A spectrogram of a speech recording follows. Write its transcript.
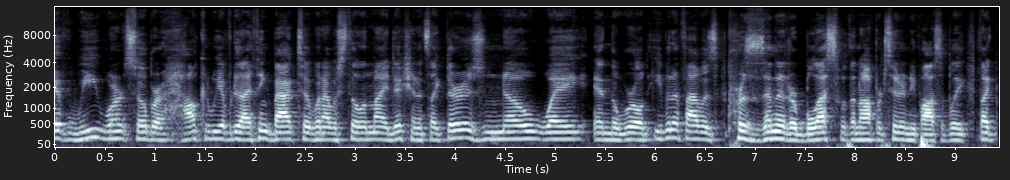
if we weren't sober, how could we ever do that? I think back to when I was still in my addiction. It's like there is no way in the world, even if I was presented or blessed with an opportunity, possibly, like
